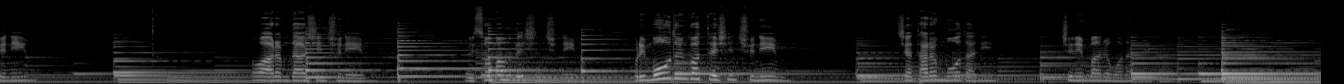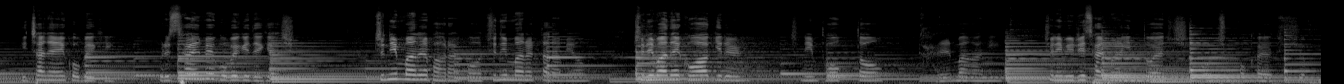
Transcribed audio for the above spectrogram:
주님. 오 아름다우신 주님. 우리 소망 되신 주님. 우리 모든 것 되신 주님. 시간 다른 무엇 아닌 주님만을 원합니다. 이 찬양의 고백이 우리 삶의 고백이 되게 하시고 주님만을 바라고 주님만을 따르며 주님 안에 거하기를 주님 더욱더 갈망하니 주님 우리 삶을 인도해 주시고 축복하여 주시옵소서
